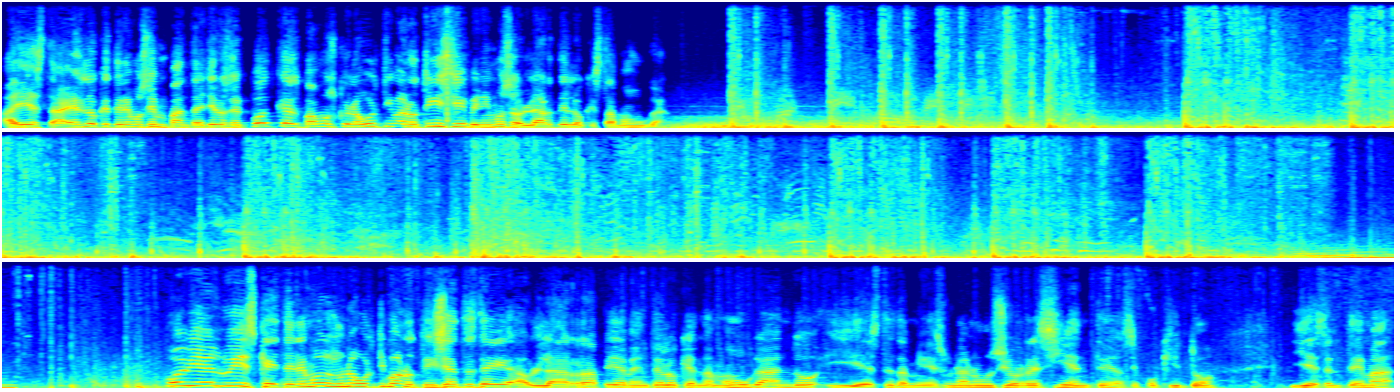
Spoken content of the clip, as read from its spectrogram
Ahí está, es lo que tenemos en pantalleros del podcast. Vamos con la última noticia y venimos a hablar de lo que estamos jugando. Luis, que tenemos una última noticia antes de hablar rápidamente de lo que andamos jugando y este también es un anuncio reciente, hace poquito, y es el tema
